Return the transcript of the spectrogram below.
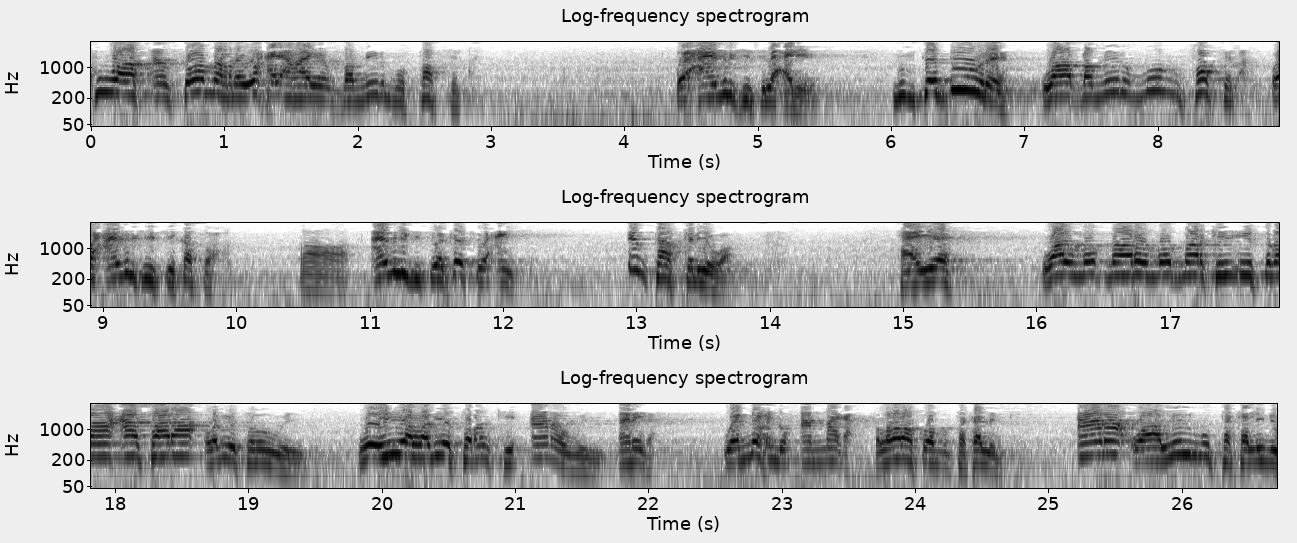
kuwaas aan soo marnay waxay ahaayeen damiir mutasil ah oo caamilkiisi la xidhiira mubtaduuna waa damiir munfasil ah oo caamilkiisii ka socan caamilkiisi waa ka soocay intaas kaliya waa. Haye wlmudmaru mudmarkii inaa cashara labiyo toban weeye wahiya labiyo tobankii ana weeye aniga. Wa naxnu annaga labadaas waa mutakalimki ana waa lilmutakalimi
